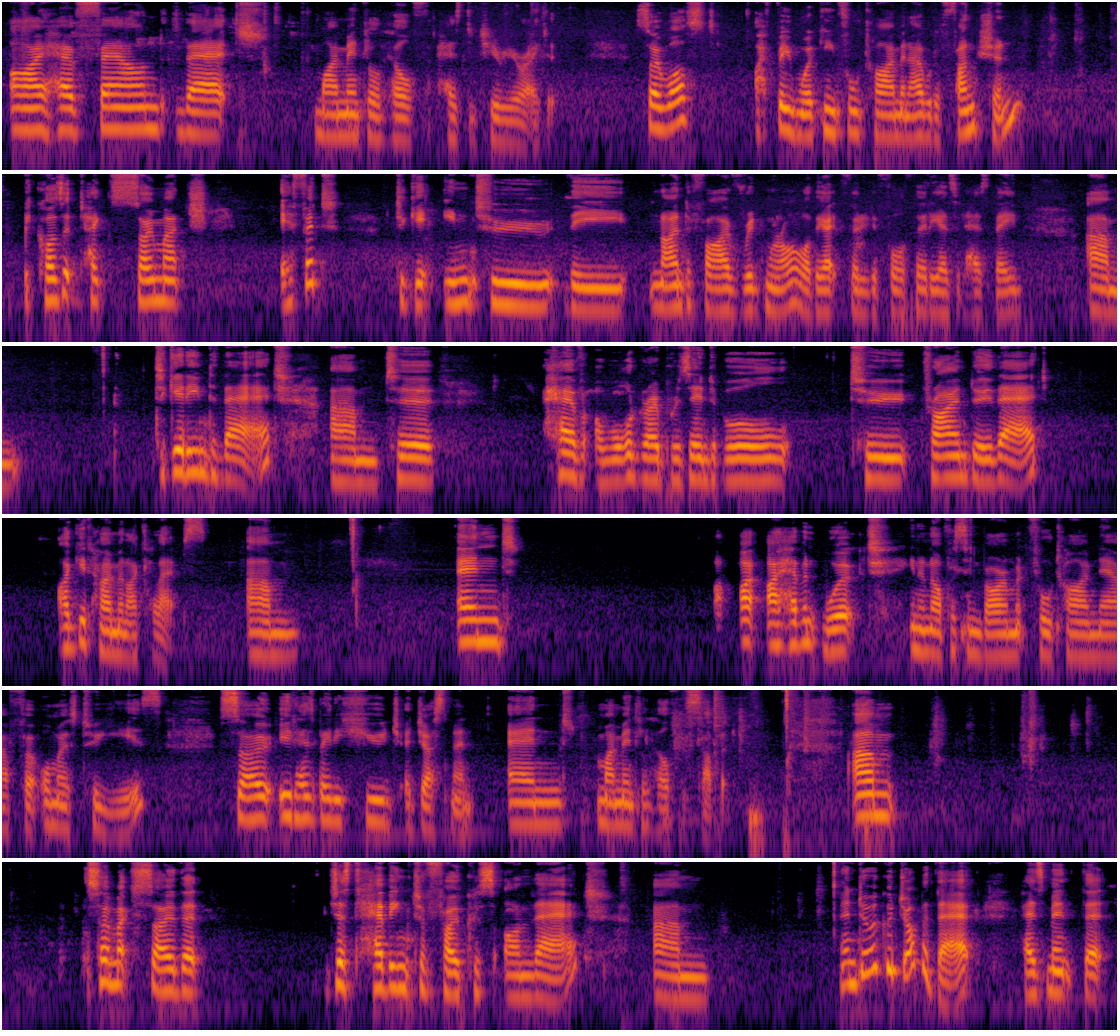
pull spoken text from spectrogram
I have found that my mental health has deteriorated. So, whilst I've been working full time and able to function, because it takes so much effort to get into the nine to five rigmarole or the eight thirty to four thirty as it has been, um, to get into that, um, to have a wardrobe presentable, to try and do that, I get home and I collapse. Um, and I, I haven't worked in an office environment full time now for almost two years. So it has been a huge adjustment, and my mental health has suffered. Um, so much so that just having to focus on that um, and do a good job at that has meant that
